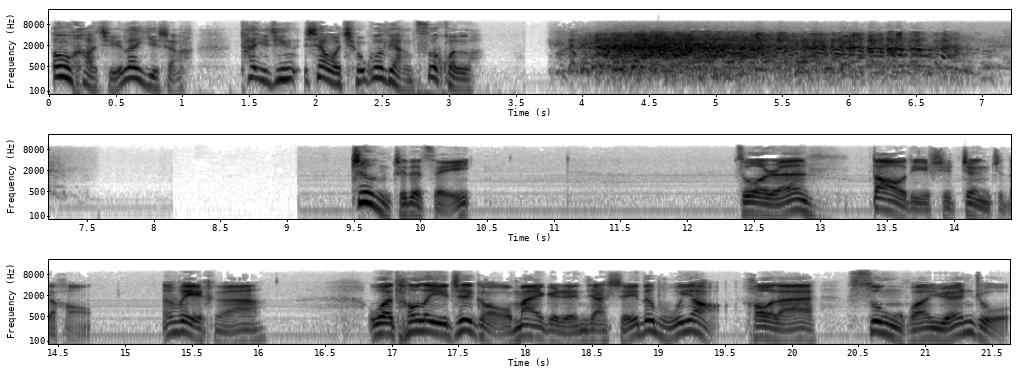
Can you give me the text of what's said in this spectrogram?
哦，好极了，医生，他已经向我求过两次婚了。正直的贼，做人到底是正直的好，为何啊？我偷了一只狗卖给人家，谁都不要，后来送还原主，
